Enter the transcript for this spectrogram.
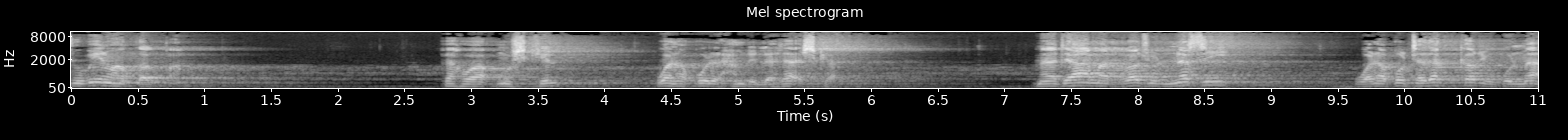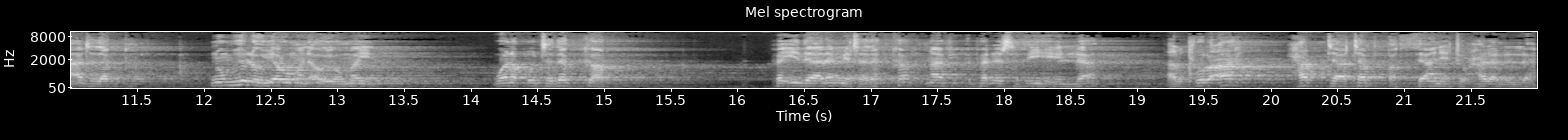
تبينها الطلقة فهو مشكل ونقول الحمد لله لا إشكال. ما دام الرجل نسي ونقول تذكر يقول ما أتذكر. نمهله يوما أو يومين ونقول تذكر. فإذا لم يتذكر ما في فليس فيه إلا القرعة حتى تبقى الثانية حللا له.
